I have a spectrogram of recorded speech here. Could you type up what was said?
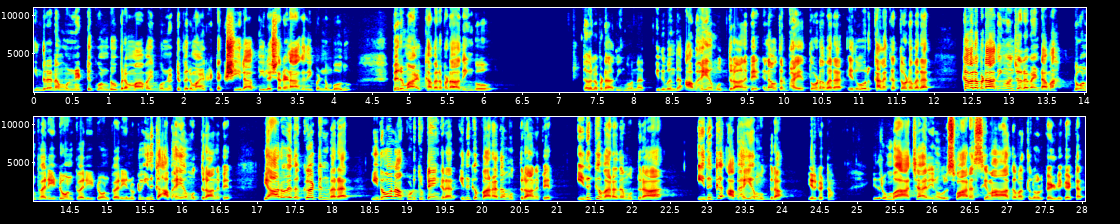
இந்திரனை முன்னிட்டு கொண்டு பிரம்மாவை முன்னிட்டு பெருமாள் கிட்ட க்ஷீராப்தியில சரணாகதி பண்ணும்போது பெருமாள் கவலைப்படாதீங்கோ கவலைப்படாதீங்கன்னு இது வந்து அபய முத்ரான்னு பேர். ஏன்னா ஒருத்தர் பயத்தோட வரார் ஏதோ ஒரு கலக்கத்தோட வரார். கவலைப்படாதீங்கன்னு சொல்ல வேண்டாமா? டோன்ட் வரி டோன்ட் வரி டோன்ட் வரின்னுட்டு இதுக்கு அபய முத்ரான்னு பேர். யாரோ இதை கேட்டுன்னு வரார் இதோ நான் கொடுத்துட்டேங்கிறார். இதுக்கு வரத முத்ரான்னு பேர். இதுக்கு வரத முத்ரா இதுக்கு அபய முத்ரா இருக்கட்டும். இது ரொம்ப ஆச்சாரியன்னு ஒரு சுவாரஸ்யமா ஆகமத்துல ஒரு கேள்வி கேட்டார்.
